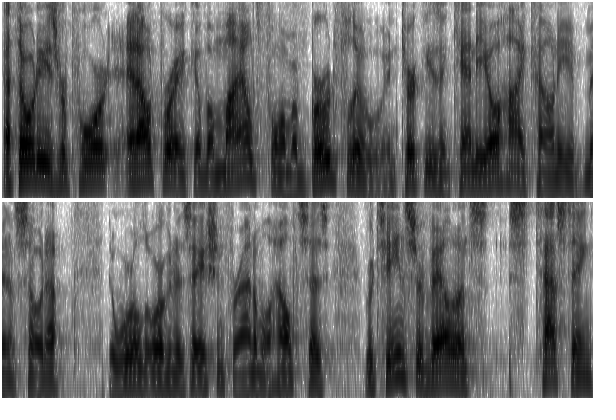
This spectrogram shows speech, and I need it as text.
Authorities report an outbreak of a mild form of bird flu in turkeys in Kandiyohi County of Minnesota. The World Organization for Animal Health says routine surveillance testing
